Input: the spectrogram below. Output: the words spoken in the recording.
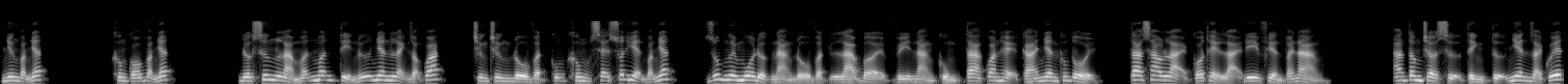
Nhưng vạn nhất, không có vạn nhất. Được xưng là mẫn mẫn tỷ nữ nhân lạnh giọng quát, chừng chừng đồ vật cũng không sẽ xuất hiện vắng nhất, giúp ngươi mua được nàng đồ vật là bởi vì nàng cùng ta quan hệ cá nhân không tồi, ta sao lại có thể lại đi phiền toái nàng. An tâm chờ sự tình tự nhiên giải quyết.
